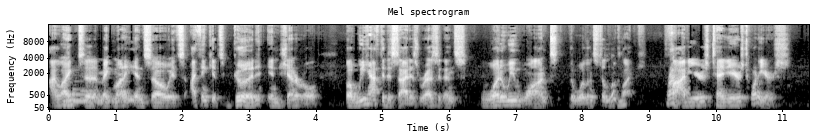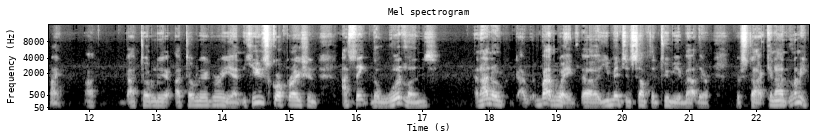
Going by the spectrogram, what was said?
I like to mm. make money, and so it's I think it's good in general. But we have to decide as residents what do we want the woodlands to look mm-hmm. like? Right. Five years, ten years, twenty years. Right. I totally, I totally agree. And Hughes Corporation, I think the Woodlands, and I know. By the way, uh, you mentioned something to me about their their stock. Can I let me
